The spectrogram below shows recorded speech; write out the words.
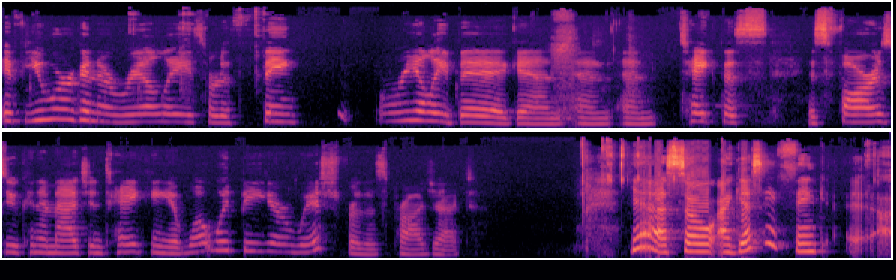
if you were going to really sort of think really big and and and take this as far as you can imagine taking it, what would be your wish for this project? Yeah, so I guess I think, uh,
